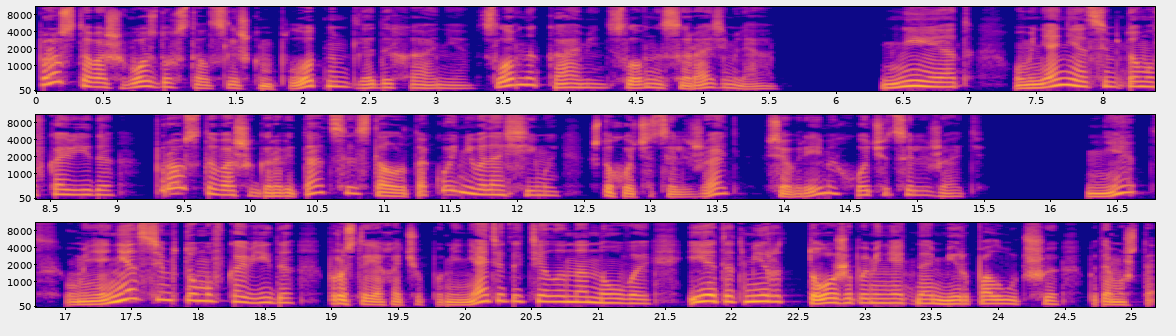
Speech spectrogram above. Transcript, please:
просто ваш воздух стал слишком плотным для дыхания, словно камень, словно сыра земля. Нет, у меня нет симптомов ковида, Просто ваша гравитация стала такой невыносимой, что хочется лежать, все время хочется лежать. Нет, у меня нет симптомов ковида, просто я хочу поменять это тело на новое, и этот мир тоже поменять на мир получше, потому что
